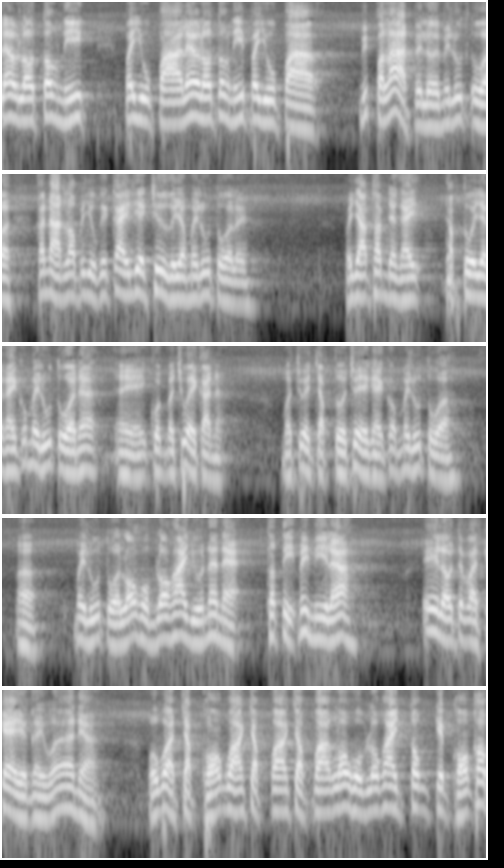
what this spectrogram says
แล้วเราต้องหนีไปอยู่ป่าแล้วเราต้องหนีไปอยู่ป่าวิปลาสไปเลย ไม่รู้ตัว ขนาดเราไปอยู่ใกล้ๆเรียกชื่อก็ยังไม่รู้ตัวเลยพยายามทำยังไง จับตัวยังไงก็ไม่รู้ตัวนะไอ้คนมาช่วยกันมาช่วยจับตัวช่วยยังไงก็ไม่รู้ตัว เออ ไม่รู้ตัวร้องห่มร้องไห้อยู่นั่นแหละสติไม่มีแล้ว เอ๊ะเราจะมาแก้ยังไงวะเนี่ยเพราะว่าจับของวางจับวางจับวางร้องห่มร้องไห้ต้องเก็บของเข้า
